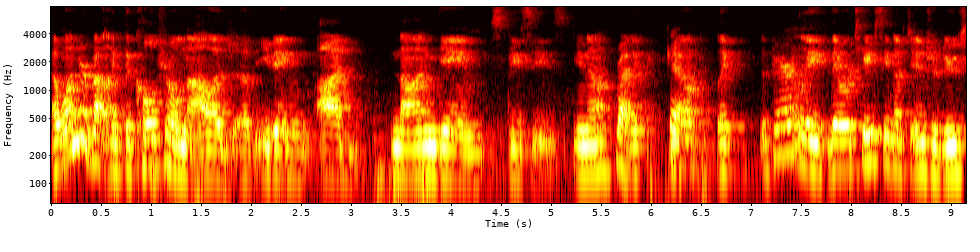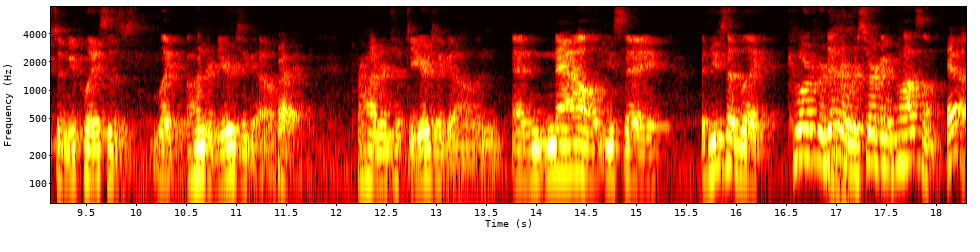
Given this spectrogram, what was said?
I wonder about like the cultural knowledge of eating odd non-game species. You know, Right. Like, you Yeah. know, like apparently they were tasty enough to introduce to new places like hundred years ago, Right. or 150 years ago, and and now you say if you said like come over for dinner, we're serving possum, Yeah.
